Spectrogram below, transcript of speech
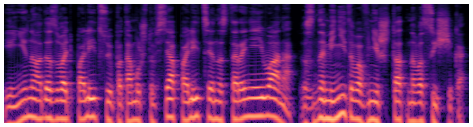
И не надо звать полицию, потому что вся полиция на стороне Ивана, знаменитого внештатного сыщика.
